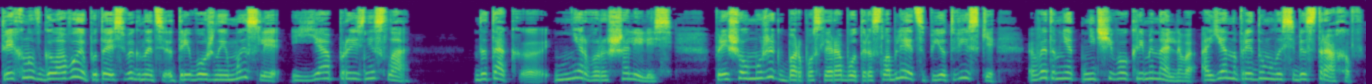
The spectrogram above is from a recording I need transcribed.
Тряхнув головой и пытаясь выгнать тревожные мысли, я произнесла. «Да так, э, нервы расшалились. Пришел мужик в бар после работы, расслабляется, пьет виски. В этом нет ничего криминального, а я напридумала себе страхов».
